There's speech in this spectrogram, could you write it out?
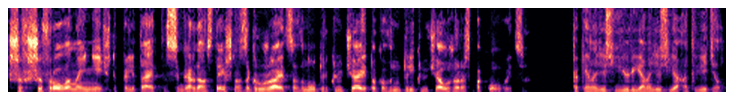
шифрованное нечто прилетает с Garden Station, загружается внутрь ключа и только внутри ключа уже распаковывается. Так, я надеюсь, Юрий, я надеюсь, я ответил.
